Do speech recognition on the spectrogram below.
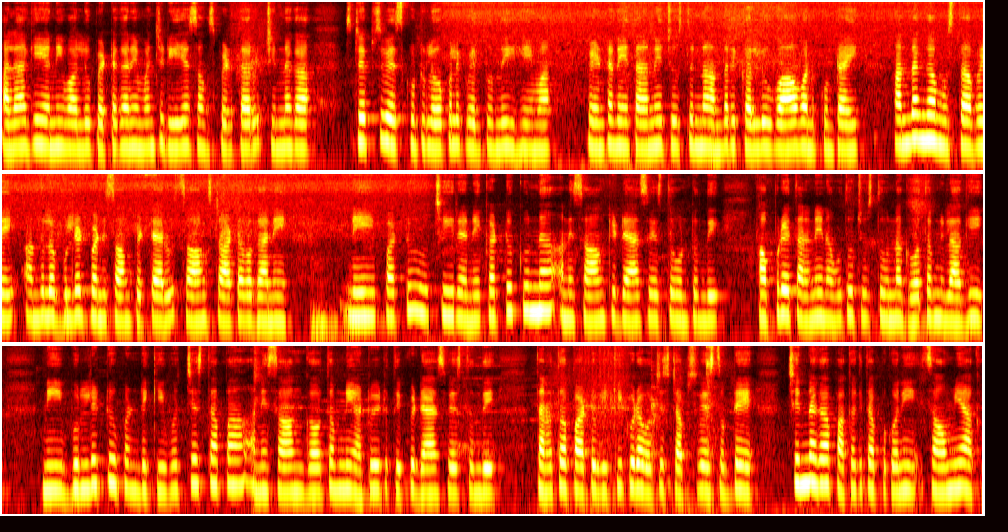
అలాగే అని వాళ్ళు పెట్టగానే మంచి డీజే సాంగ్స్ పెడతారు. చిన్నగా స్టెప్స్ వేసుకుంటూ లోపలికి వెళ్తుంది హేమ. వెంటనే తననే చూస్తున్న అందరి కళ్ళు వావ్ అనుకుంటాయి. అందంగా ముస్తాబై అందులో బుల్లెట్ బండి సాంగ్ పెట్టారు. సాంగ్ స్టార్ట్ అవ్వగానే నీ పట్టు చీరని కట్టుకున్న అనే సాంగ్కి డ్యాన్స్ వేస్తూ ఉంటుంది. అప్పుడే తనని నవ్వుతూ చూస్తూ ఉన్న గౌతమ్ని లాగి నీ బుల్లెట్ బండికి వచ్చేస్తాపా అనే సాంగ్ గౌతమ్ని అటు ఇటు తిప్పి డ్యాన్స్ వేస్తుంది. తనతో పాటు విక్కీ కూడా వచ్చి స్టెప్స్ వేస్తుంటే చిన్నగా పక్కకి తప్పుకొని సౌమ్య అక్క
